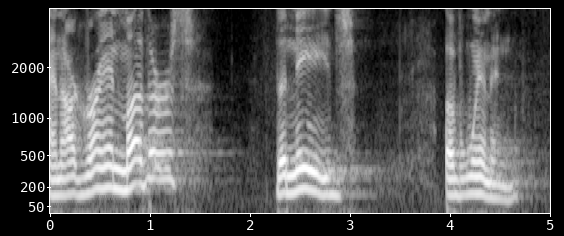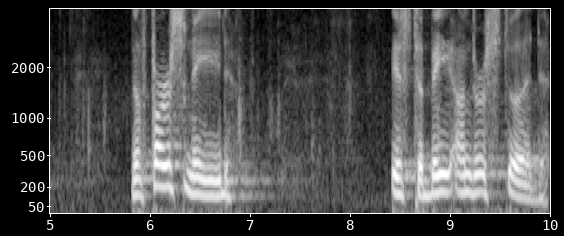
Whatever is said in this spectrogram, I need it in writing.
and our grandmothers, the needs of women. The first need is to be understood.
